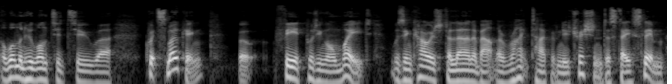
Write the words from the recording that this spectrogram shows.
a woman who wanted to uh, quit smoking, but feared putting on weight, was encouraged to learn about the right type of nutrition to stay slim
